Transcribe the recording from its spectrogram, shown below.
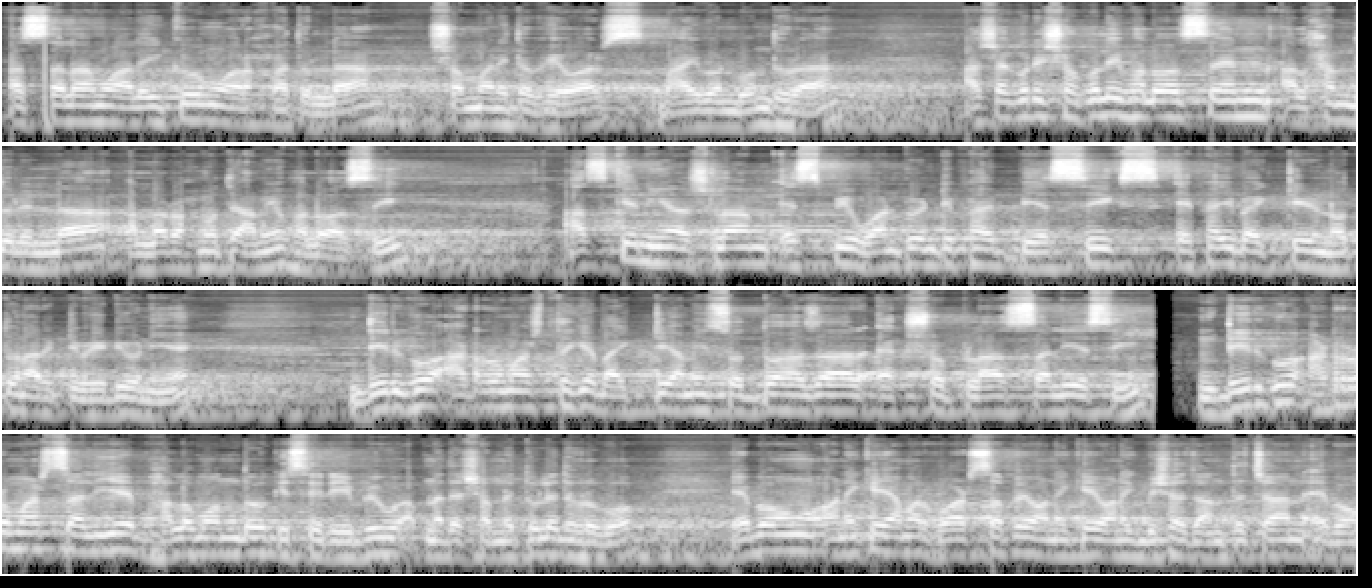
আসসালামু আলাইকুম ওরহমতুল্লাহ সম্মানিত ভিওয়ার্স ভাই বোন বন্ধুরা, আশা করি সকলেই ভালো আছেন। আলহামদুলিল্লাহ আল্লাহ রহমতে আমিও ভালো আছি। আজকে নিয়ে আসলাম SP one twenty five BS six FI বাইকটির নতুন আরেকটি ভিডিও নিয়ে। দীর্ঘ আঠারো মাস থেকে বাইকটি আমি চোদ্দ হাজার একশো প্লাস চালিয়েছি। দীর্ঘ আঠারো মাস চালিয়ে ভালো মন্দ কিছু রিভিউ আপনাদের সামনে তুলে ধরবো। এবং অনেকেই আমার হোয়াটসঅ্যাপে অনেকেই অনেক বিষয় জানতে চান এবং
